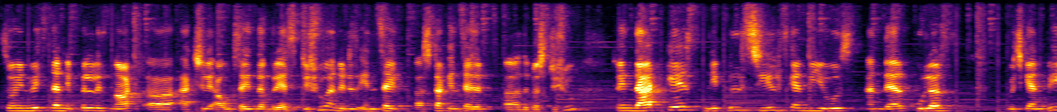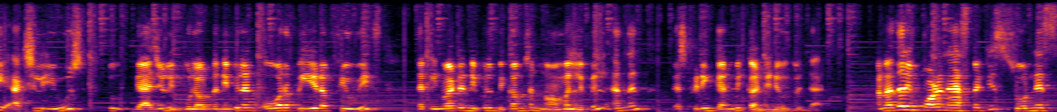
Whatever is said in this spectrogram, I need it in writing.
So in which the nipple is not uh, actually outside the breast tissue and it is inside uh, stuck inside the, uh, the breast tissue. So in that case, nipple shields can be used and there are pullers which can be actually used to gradually pull out the nipple and over a period of few weeks that inverted nipple becomes a normal nipple and then breastfeeding can be continued with that. Another important aspect is soreness.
